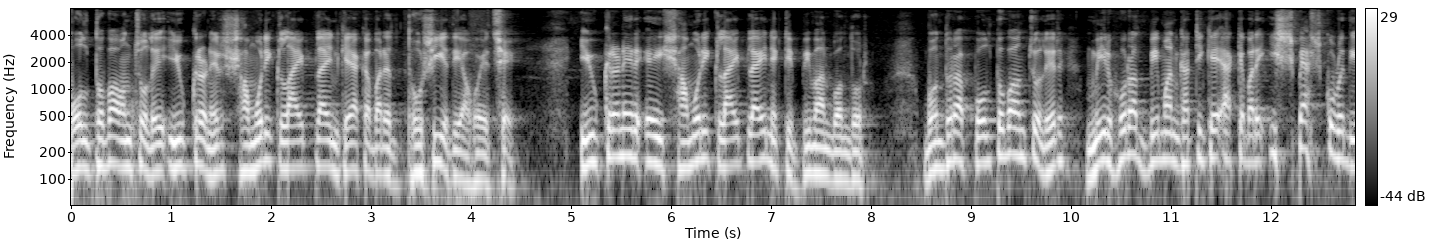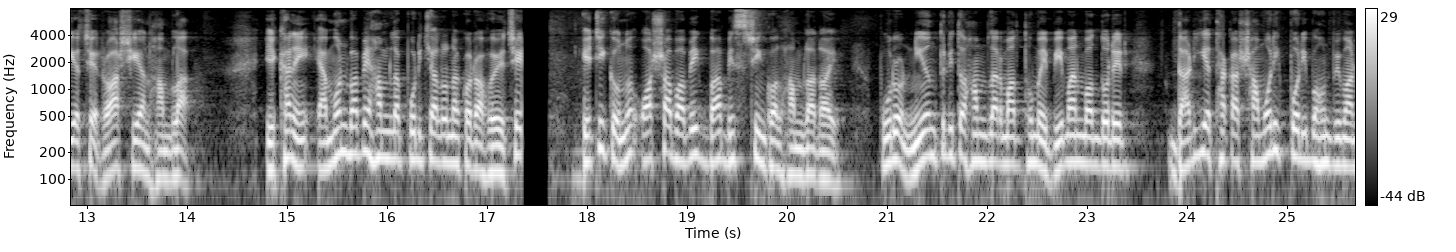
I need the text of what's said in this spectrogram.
পোলতোবা অঞ্চলে ইউক্রেনের সামরিক লাইফলাইনকে একেবারে ধসিয়ে দেওয়া হয়েছে। ইউক্রেনের এই সামরিক লাইফলাইন একটি বিমানবন্দর। বন্ধুরা পোলতোবা অঞ্চলের মিরহোরাত বিমান ঘাঁটিকে একেবারে স্ম্যাশ করে দিয়েছে রাশিয়ান হামলা। এখানে এমনভাবে হামলা পরিচালনা করা হয়েছে, এটি কোনো অস্বাভাবিক বা বিশৃঙ্খল হামলা নয়। পুরো নিয়ন্ত্রিত হামলার মাধ্যমে বিমানবন্দরের দাঁড়িয়ে থাকা সামরিক পরিবহন বিমান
